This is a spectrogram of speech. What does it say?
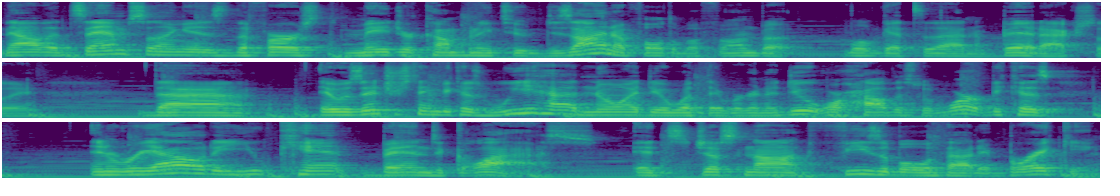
Now that Samsung is the first major company to design a foldable phone, but we'll get to that in a bit actually, that it was interesting because we had no idea what they were going to do or how this would work because in reality, you can't bend glass. It's just not feasible without it breaking.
